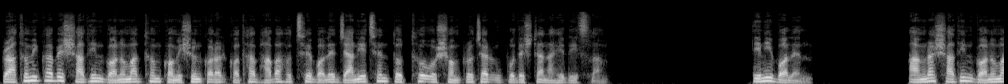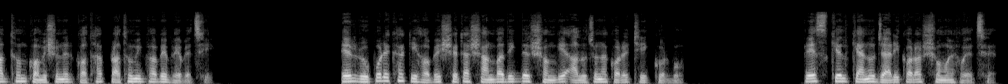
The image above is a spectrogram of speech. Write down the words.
প্রাথমিকভাবে স্বাধীন গণমাধ্যম কমিশন করার কথা ভাবা হচ্ছে বলে জানিয়েছেন তথ্য ও সম্প্রচার উপদেষ্টা নাহিদ ইসলাম। তিনি বলেন, আমরা স্বাধীন গণমাধ্যম কমিশনের কথা প্রাথমিকভাবে ভেবেছি। এর রূপরেখা কি হবে সেটা সাংবাদিকদের সঙ্গে আলোচনা করে ঠিক করব। পে স্কেল কেন জারি করার সময় হয়েছে?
